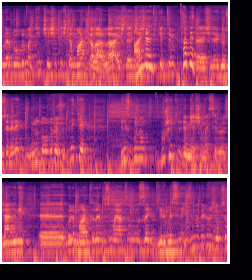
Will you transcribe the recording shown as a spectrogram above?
onları doldurmak için çeşitli işte markalarla işte çeşitli Aynen. tüketim Tabii. e, şeyleri göstererek bunu dolduruyorsun. Peki biz bunu bu şekilde mi yaşamayı seviyoruz? Yani hani e, böyle markaların bizim hayatımıza girmesine izin mi veriyoruz yoksa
